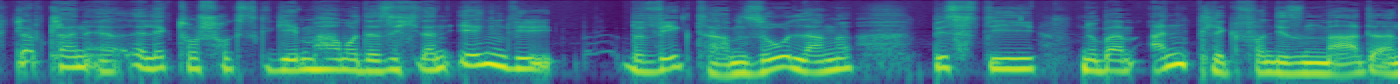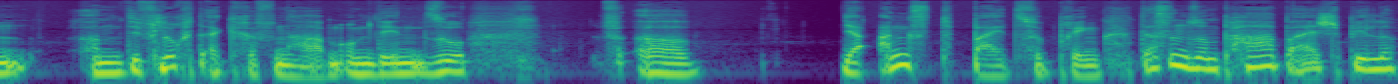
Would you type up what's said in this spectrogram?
ich glaube, kleine Elektroschocks gegeben haben oder sich dann irgendwie bewegt haben, so lange, bis die nur beim Anblick von diesen Madern ähm, die Flucht ergriffen haben, um denen so äh, ja, Angst beizubringen. Das sind so ein paar Beispiele,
